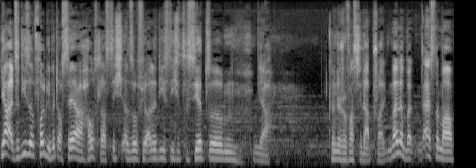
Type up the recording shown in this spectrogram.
Ja, also diese Folge wird auch sehr hauslastig. Also für alle, die es nicht interessiert, ähm, ja, könnt ihr schon fast wieder abschalten. Weil aber erst einmal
